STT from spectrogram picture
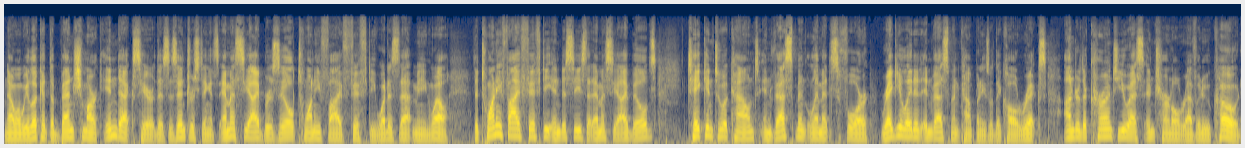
Now, when we look at the benchmark index here, this is interesting. It's MSCI Brazil 2550. What does that mean? Well, the 2550 indices that MSCI builds take into account investment limits for regulated investment companies, what they call RICs, under the current U.S. Internal Revenue Code.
